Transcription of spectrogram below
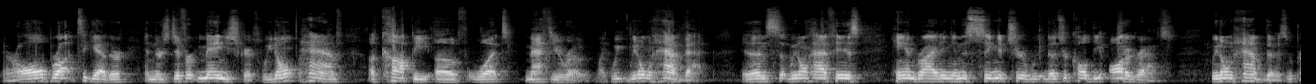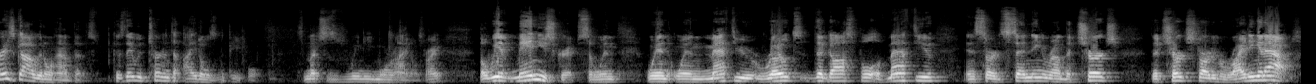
They're all brought together, and there's different manuscripts. We don't have a copy of what Matthew wrote. Like we, we don't have that. And then we don't have his handwriting and his signature. We, those are called the autographs. We don't have those, and praise God we don't have those because they would turn into idols to people. As much as we need more idols, right? But we have manuscripts. So when when when Matthew wrote the Gospel of Matthew and started sending around the church, the church started writing it out.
